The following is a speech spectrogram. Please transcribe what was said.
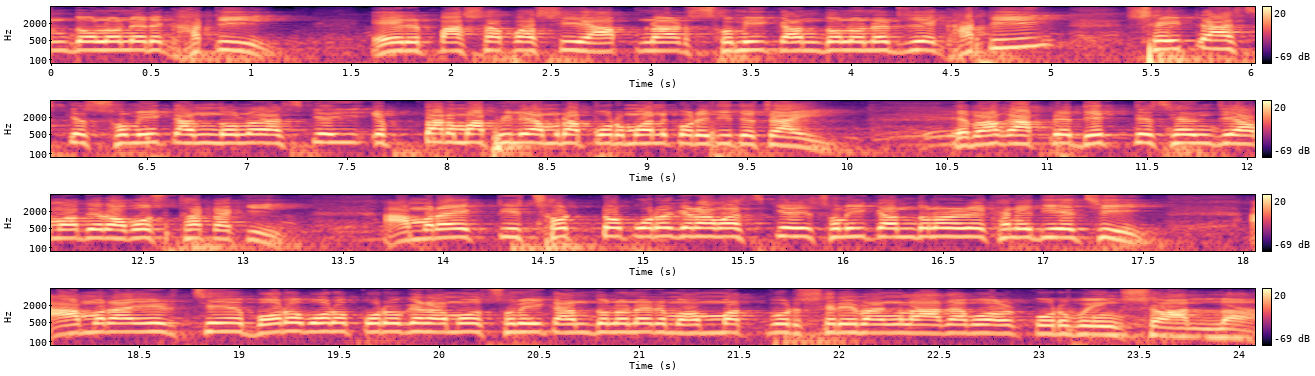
আন্দোলনের ঘাঁটি এর পাশাপাশি আপনার শ্রমিক আন্দোলনের যে ঘাঁটি, সেইটা আজকে শ্রমিক আন্দোলন, আজকে ইফতার মাহফিলে আমরা প্রমাণ করে দিতে চাই। এবং আপনি দেখতেছেন যে আমাদের অবস্থাটা কি। আমরা একটি ছোট্ট প্রোগ্রাম আজকে শ্রমিক আন্দোলনের এখানে দিয়েছি। আমরা এর চেয়ে বড় বড় প্রোগ্রামও শ্রমিক আন্দোলনের মোহাম্মদপুর শেরে বাংলা আদাবর করব ইনশাআল্লাহ।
